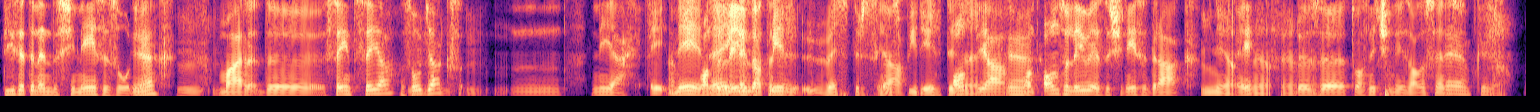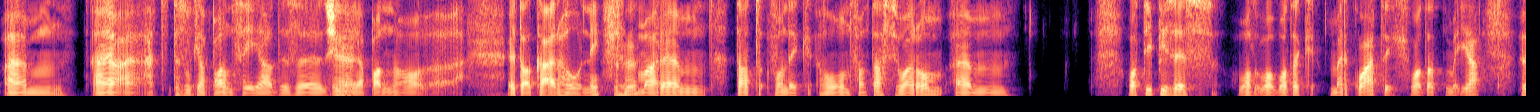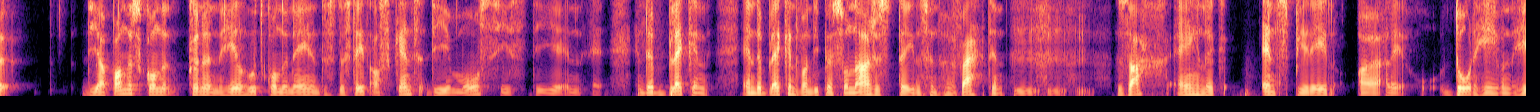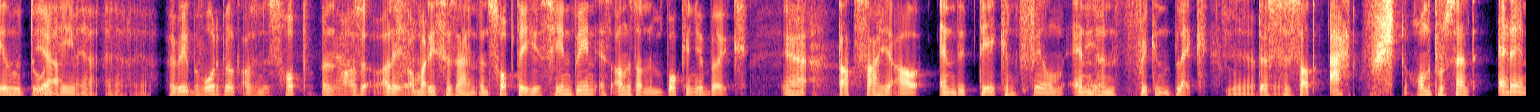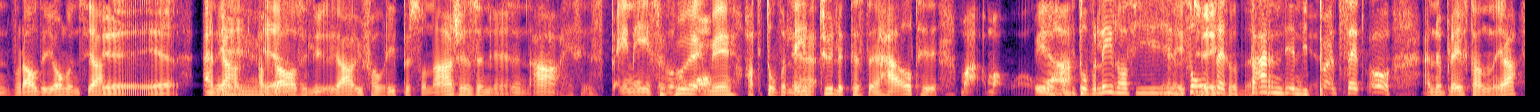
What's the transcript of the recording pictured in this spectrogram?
die zitten in de Chinese zodiac. mm, Maar de Saint Seiya zodiacs, mm, niet echt. eh, nee, Want de nee, leeuw dat meer westers Ja. geïnspireerd is. On- hè. ja, Ja. want onze leeuw is de Chinese draak. Ja, ja, ja, dus eh, het was niet Chinees alleszins. Ja, oké. Ehm, ah ja, het, is ook Japans, hè, ja. Dus eh, China Ja. en Japan uh, uit elkaar houden, nee. Uh-huh. Maar ehm, dat vond ik gewoon fantastisch. Waarom? Ehm, wat typisch is, wat, wat, wat ik merkwaardig, wat dat, me- ja, die Japanners konden, kunnen heel goed combineren. Dus de steeds als kind die emoties die je in, in de blikken, in de blikken van die personages tijdens hun gevechten Mm, mm, mm. zag, eigenlijk inspireren, eh, allee, doorgeven, heel goed doorgeven. ja, ja, ja. Je weet bijvoorbeeld als een schop, een, als, allee, om maar iets te zeggen, een schop tegen je scheenbeen is anders dan een bok in je buik. Ja. Dat zag je al in de tekenfilm, in hun freaking blik. Ja, dus je zat echt 100% erin, vooral de jongens, ja. Ja, ja. En ja, Ja, en ja. vooral als je, ja, je favoriet personage zijn, Ja. zijn ah, hij is voel je oh, mee. Had hij het overleven? Ja. Tuurlijk, het is de held. Maar, maar hoe Ja. had hij het overleven als hij zo zit, daar in die, in die put zit? Oh. En hij blijft dan, ja...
